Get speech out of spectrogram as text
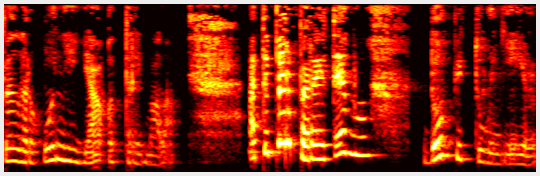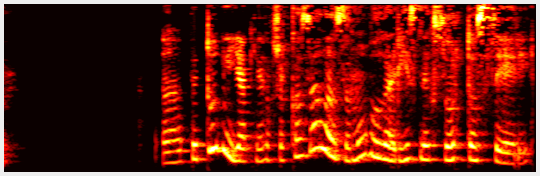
пеларгонії я отримала. А тепер перейдемо до петунії. Е, Петунії, як я вже казала, замовила різних сортосерій.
